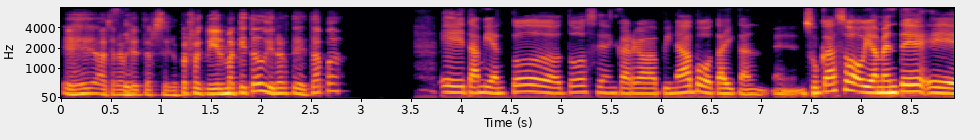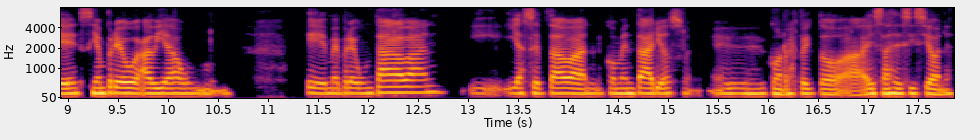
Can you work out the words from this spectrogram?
es a través de terceros. Perfecto. ¿Y el maquetado y el arte de tapa? Eh, también todo, todo se encargaba Pinapo o Taikan. En su caso, obviamente, eh, siempre había un, me preguntaban y, y aceptaban comentarios con respecto a esas decisiones.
